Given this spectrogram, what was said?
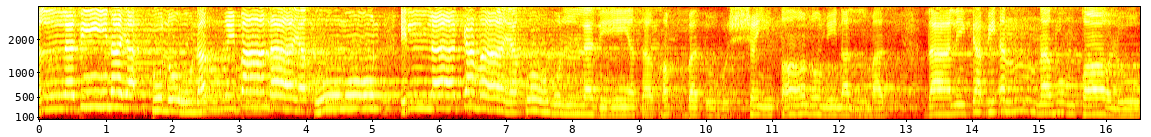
الذين يأكلون الربا لا يقومون إلا كما يقوم الذي يتخبطه الشيطان من المس ذلك بأنهم قالوا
